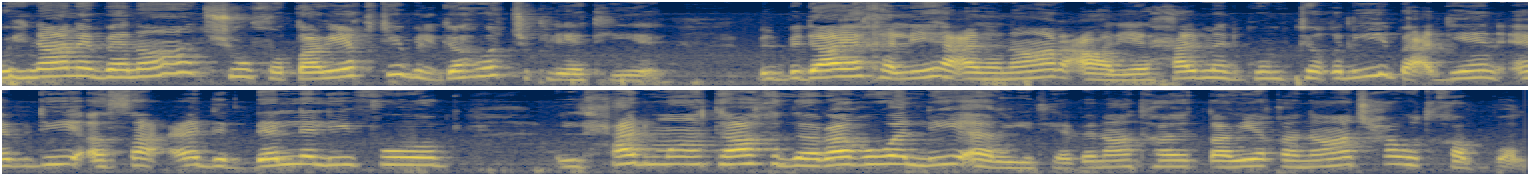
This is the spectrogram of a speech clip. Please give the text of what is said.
وهنا بنات شوفوا طريقتي بالقهوة الشوكليتية. بالبداية خليها على نار عالية لحد ما تقوم تغلي بعدين أبدي أصعد الدلة اللي فوق لحد ما تاخذ الرغوة اللي أريدها. بنات هاي الطريقة ناجحة وتخبل.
